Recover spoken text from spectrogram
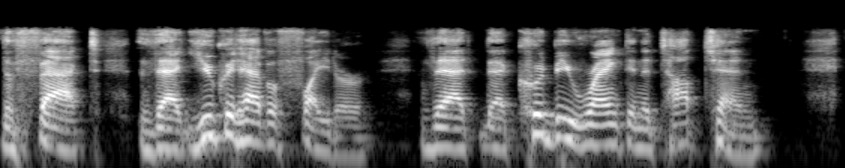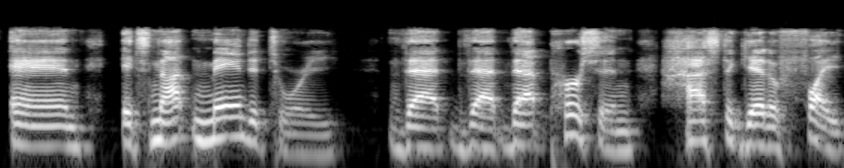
the fact that you could have a fighter that that could be ranked in the top 10 and it's not mandatory that that that person has to get a fight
